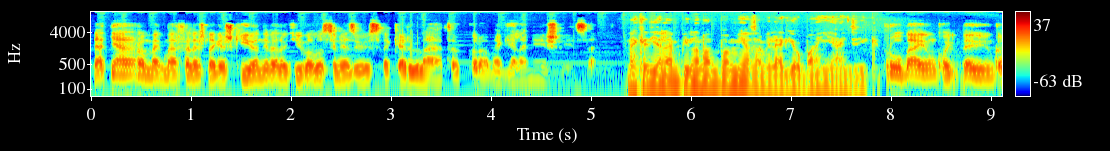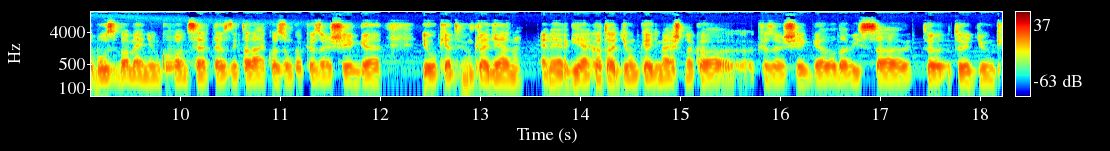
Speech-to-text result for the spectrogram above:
De hát nyáron meg már felesleges kijönni vele, úgyhogy valószínűleg ez őszre kerül át akkor a megjelenés része. Neked jelen pillanatban mi az, ami legjobban hiányzik? Próbáljunk, hogy beüljünk a buszba, menjünk koncertezni, találkozunk a közönséggel, jó kedvünk legyen, energiákat adjunk egymásnak a közönséggel, oda-vissza töltődjünk.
